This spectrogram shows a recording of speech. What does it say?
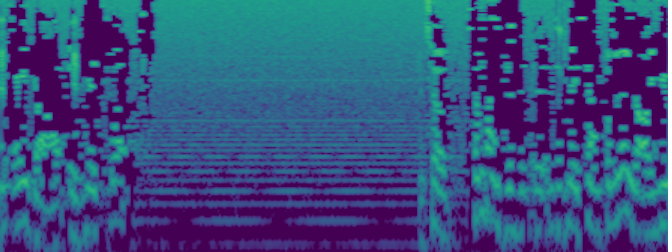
in a God in his place. And so sometimes this, this may sound familiar. Are you,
